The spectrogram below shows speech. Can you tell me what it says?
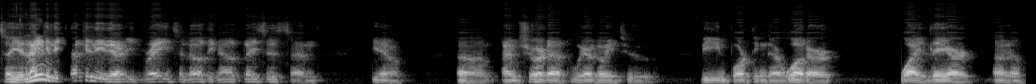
so yeah, I mean- luckily, luckily there it rains a lot in other places, and you know, um, I'm sure that we are going to be importing their water while they are, I don't know,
